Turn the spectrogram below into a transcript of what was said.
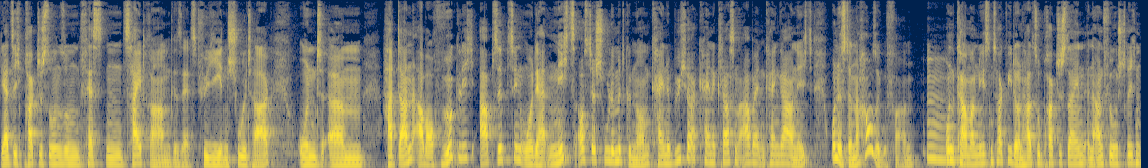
Der hat sich praktisch so, so einen festen Zeitrahmen gesetzt für jeden Schultag. Und ähm, hat dann aber auch wirklich ab 17 Uhr, der hat nichts aus der Schule mitgenommen, keine Bücher, keine Klassenarbeiten, kein gar nichts und ist dann nach Hause gefahren mhm. Und kam am nächsten Tag wieder und hat so praktisch seinen, in Anführungsstrichen,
